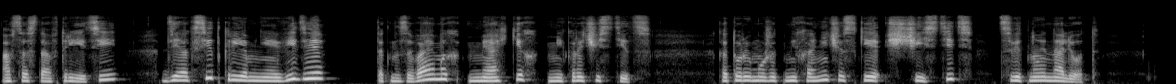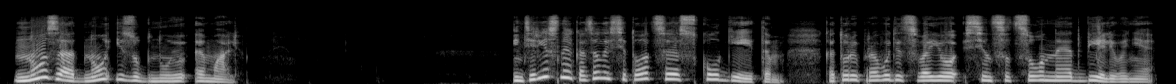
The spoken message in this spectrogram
а в состав третьей – диоксид кремния в виде так называемых мягких микрочастиц, который может механически счистить цветной налет, но заодно и зубную эмаль. Интересной оказалась ситуация с Колгейтом, который проводит свое сенсационное отбеливание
